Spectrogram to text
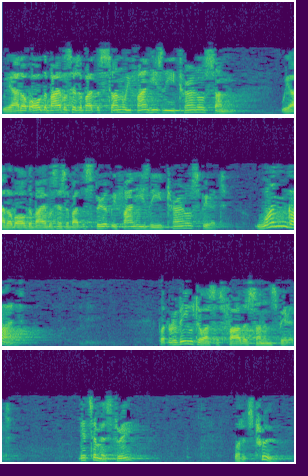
We add up all the Bible says about the Son, we find He's the eternal Son. We add up all the Bible says about the Spirit, we find He's the eternal Spirit. One God, but revealed to us as Father, Son, and Spirit. It's a mystery, but it's true.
